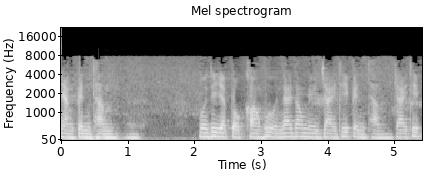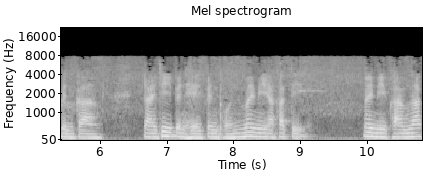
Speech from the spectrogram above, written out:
อย่างเป็นธรรม ผู้ที่จะปกครองผู้อื่นได้ต้องมีใจที่เป็นธรรม ใจที่เป็นกลาง ใจที่เป็นเหตุเป็นผล ไม่มีอคติ ไม่มีความรัก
